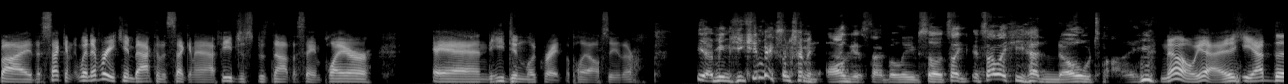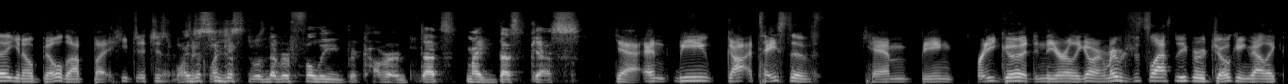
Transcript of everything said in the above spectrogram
by the second, whenever he came back in the second half, he just was not the same player. And he didn't look great in the playoffs either. Yeah, I mean, he came back sometime in August, I believe. So it's like it's not like he had no time. No, yeah, he had the you know build up, but he it just I wasn't. just he just was never fully recovered. That's my best guess. Yeah, and we got a taste of him being pretty good in the early going. Remember just last week we were joking about like,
